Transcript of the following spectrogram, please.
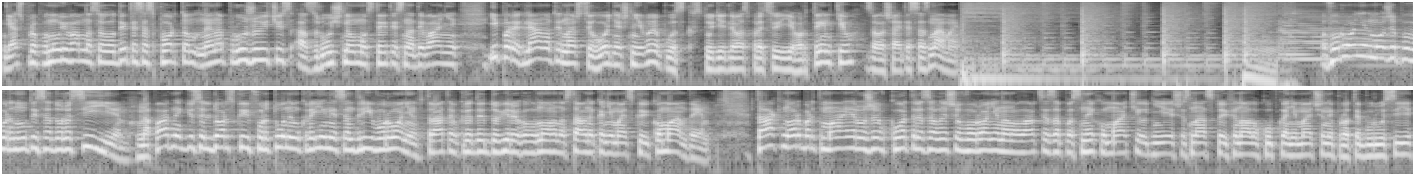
Я ж пропоную вам насолодитися спортом, не напружуючись, а зручно вмоститись на дивані і переглянути наш сьогоднішній випуск. В студії для вас працює Ігор Тимків. Залишайтеся з нами. Воронін може повернутися до Росії. Нападник Дюссельдорфської фортуни українець Андрій Воронін втратив кредит довіри головного наставника німецької команди. Так, Норберт Маєр уже вкотре залишив Вороніна на лавці запасних у матчі однієї 16-ї фіналу Кубка Німеччини проти Борусії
